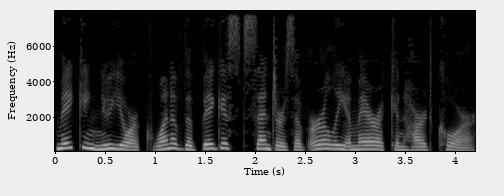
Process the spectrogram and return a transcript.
making New York one of the biggest centers of early American hardcore.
